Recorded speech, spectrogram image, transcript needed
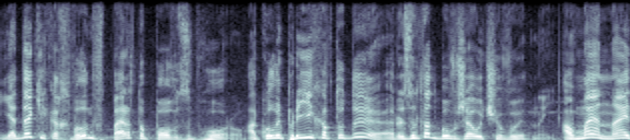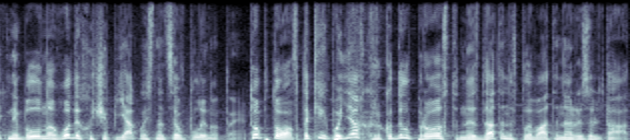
Я декілька хвилин вперто повз вгору. А коли приїхав туди, результат був вже очевидний. А в мене навіть не було нагоди хоча б якось на це вплинути. Тобто, в таких боях крокодил просто не здатен впливати на результат.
